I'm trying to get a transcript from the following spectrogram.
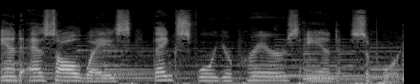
And as always, thanks for your prayers and support.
